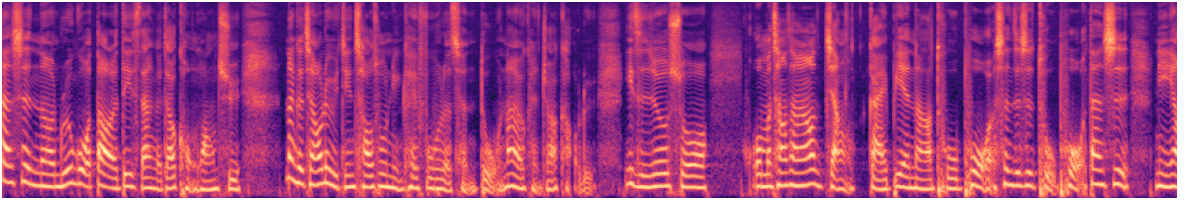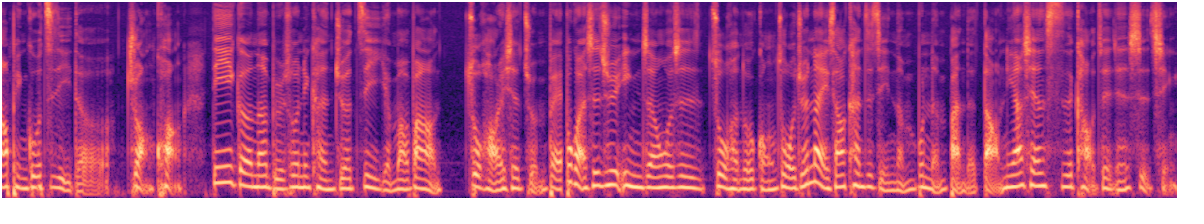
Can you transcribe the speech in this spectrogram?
但是呢，如果到了第三个叫恐慌区，那个焦虑已经超出你可以负荷的程度，那有可能就要考虑。意思就是说，我们常常要讲改变啊、突破，甚至是突破，但是你也要评估自己的状况。第一个呢，比如说你可能觉得自己有没有办法做好一些准备，不管是去应征或是做很多工作，我觉得那也是要看自己能不能办得到。你要先思考这件事情。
